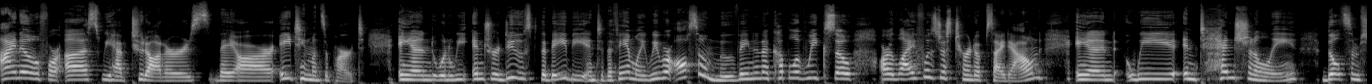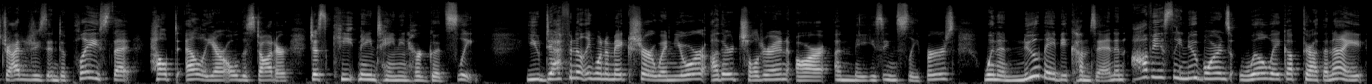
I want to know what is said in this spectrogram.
I know for us, we have two daughters, they are 18 months apart. And when we introduced the baby into the family, we were also moving in a couple of weeks. So our life was just turned upside down. And we intentionally built some strategies into place that helped Ellie, our oldest daughter, just keep maintaining her good sleep you definitely want to make sure when your other children are amazing sleepers, when a new baby comes in, and obviously newborns will wake up throughout the night,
